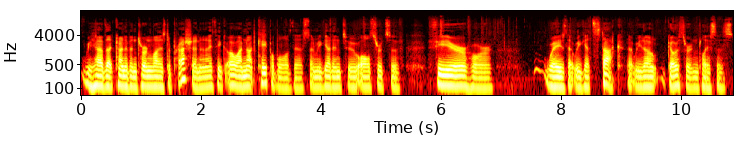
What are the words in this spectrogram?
we have that kind of internalized depression, and I think, oh, I'm not capable of this, and we get into all sorts of fear or ways that we get stuck, that we don't go certain places.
